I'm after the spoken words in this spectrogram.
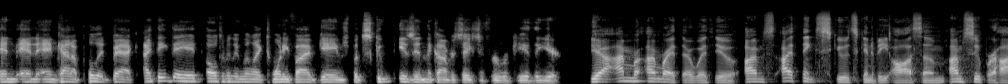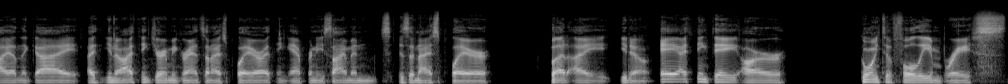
and and and kind of pull it back. I think they ultimately win like 25 games, but Scoot is in the conversation for rookie of the year. Yeah, I'm I'm right there with you. I'm I think Scoot's going to be awesome. I'm super high on the guy. I you know I think Jerami Grant's a nice player. I think Anthony Simons is a nice player, but I you know a I think they are going to fully embrace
